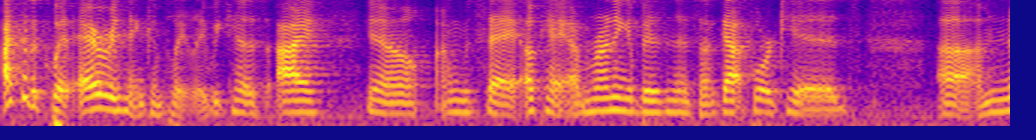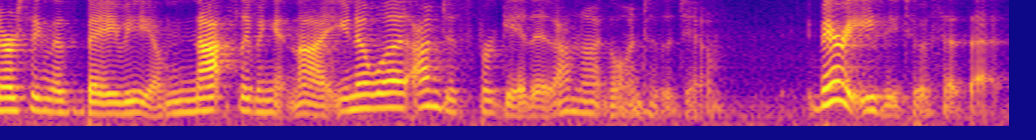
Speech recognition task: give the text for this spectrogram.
I could have quit everything completely because I, you know, I'm gonna say, okay, I'm running a business. I've got four kids. Uh, I'm nursing this baby. I'm not sleeping at night. You know what? I'm just forget it. I'm not going to the gym. Very easy to have said that.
